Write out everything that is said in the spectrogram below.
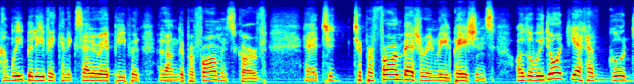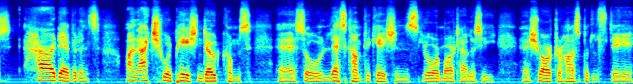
and we believe it can accelerate people along the performance curve uh, to, to perform better in real patients, although we don't yet have good hard evidence on actual patient outcomes, uh, so less complications, lower mortality, uh, shorter hospital stay,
